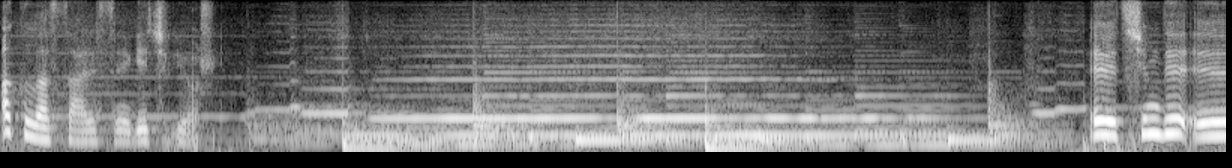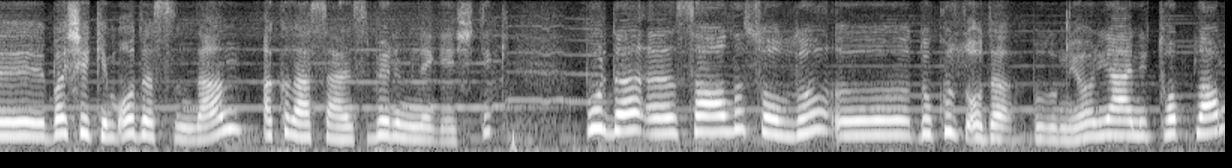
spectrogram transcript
akıl hastanesine geçiliyor. Evet şimdi e, başhekim odasından akıl hastanesi bölümüne geçtik. Burada e, sağlı sollu e, 9 oda bulunuyor. Yani toplam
